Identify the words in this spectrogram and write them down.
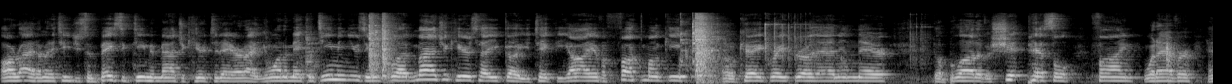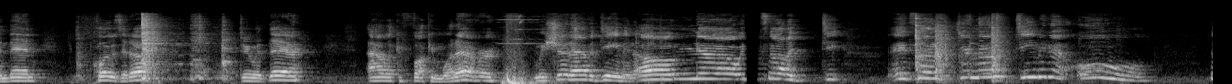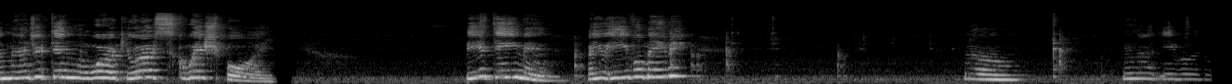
Alright, I'm going to teach you some basic demon magic here today. Alright, you want to make a demon using blood magic? Here's how you go. You take the eye of a fuck monkey. Okay, great, throw that in there. The blood of a shit pistol. Fine, whatever. And then close it up. Do it there. Alec a fucking whatever. We should have a demon. Oh no, it's not a de- It's not a- You're not a demon at all. The magic didn't work. You're a squish boy. Be a demon. Are you evil, maybe? No. You're not evil at all.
